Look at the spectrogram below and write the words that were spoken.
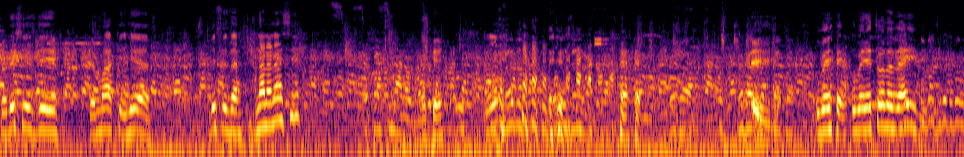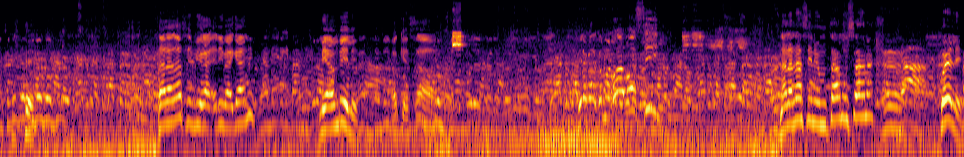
So this is the the market here. This is a nananasi. Okay. Ume- Umenitoza zaidi. Nananasi vya- riba gani? Mia mbili. Okay, sawa. Nananasi ni mtamu sana? Kweli?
